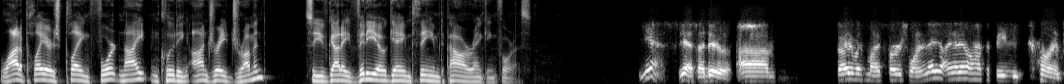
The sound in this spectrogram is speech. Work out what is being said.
A lot of players playing Fortnite, including Andre Drummond. So you've got a video game themed power ranking for us. Yes, yes, I do. Um, starting with my first one, and they, and they don't have to be current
